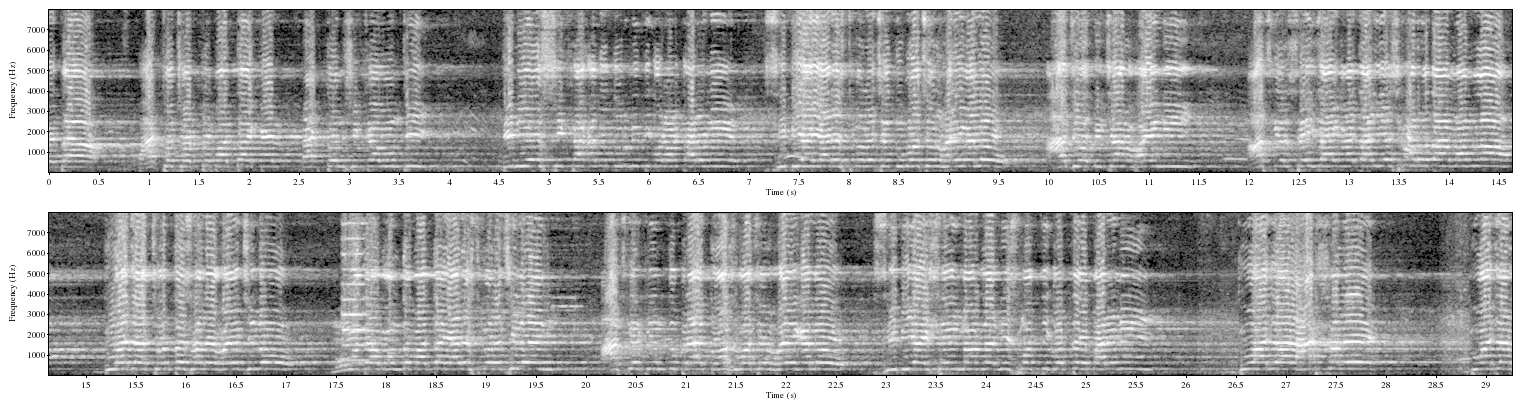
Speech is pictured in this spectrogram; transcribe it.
নেতা পার্থ চট্টোপাধ্যায় প্রাক্তন শিক্ষামন্ত্রী তিনিও শিক্ষা খাতে দুর্নীতি করার কারণে সিবিআই অ্যারেস্ট করেছে, দু বছর হয়ে গেল। আজও বিচার হয়নি। আজকের সেই জায়গায় দাঁড়িয়ে সারদা মামলা দু হাজার চোদ্দ সালে হয়েছিল। মমতা বন্দ্যোপাধ্যায় অ্যারেস্ট করেছিলেন। আজকে কিন্তু প্রায় দশ বছর হয়ে গেল। সিবিআই সেই মামলা নিষ্পত্তি করতে পারেনি। দু হাজার আট সালে দু হাজার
